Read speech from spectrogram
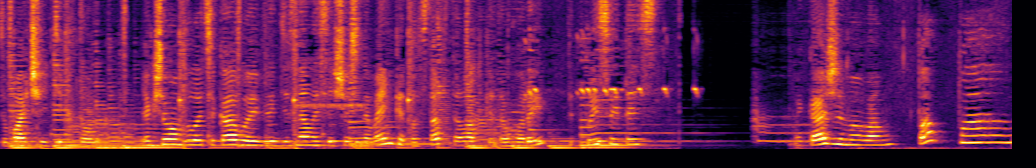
собачий тікток. Якщо вам було цікаво і ви дізналися щось новеньке, то ставте лапки догори, підписуйтесь. Ми кажемо вам па-па!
